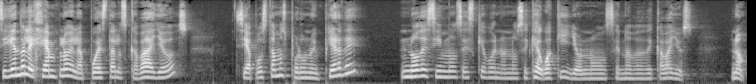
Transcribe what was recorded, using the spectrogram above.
Siguiendo el ejemplo de la apuesta a los caballos, si apostamos por uno y pierde, no decimos es que bueno, no sé qué hago aquí, yo no sé nada de caballos. No,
